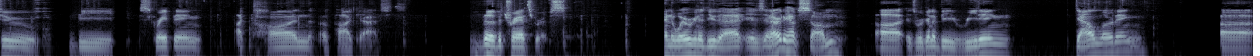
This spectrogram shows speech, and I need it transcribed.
to be scraping a ton of podcasts, the the transcripts, and the way we're gonna do that is, and I already have some, uh, is we're gonna be reading, downloading, uh,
